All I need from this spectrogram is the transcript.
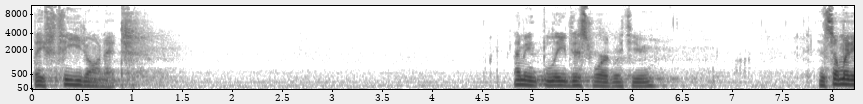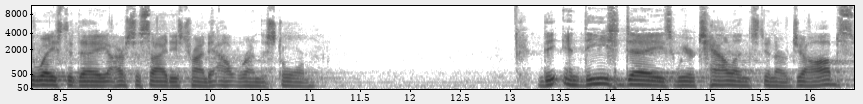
they feed on it. Let me leave this word with you. In so many ways today, our society is trying to outrun the storm. The, in these days, we are challenged in our jobs,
